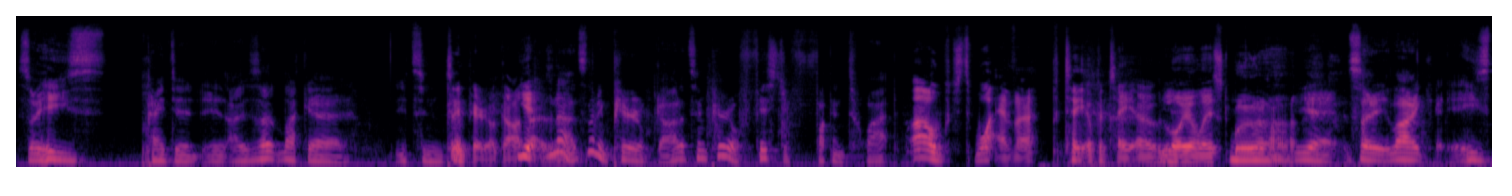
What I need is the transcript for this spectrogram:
So he's painted. Is it like a? It's in. It's an Imperial Guard, yeah, isn't no, it? it's not Imperial Guard. It's Imperial Fist. You fucking twat. Oh, whatever. Potato, potato. Loyalist. Yeah, so like he's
